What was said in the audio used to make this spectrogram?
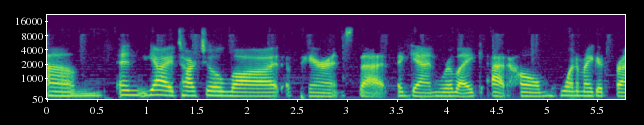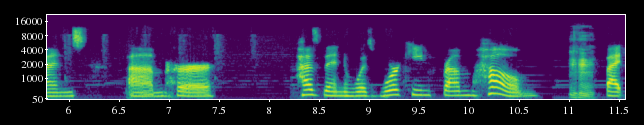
Um, and yeah, I talked to a lot of parents that again were like at home. One of my good friends, um, her husband was working from home, hmm but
